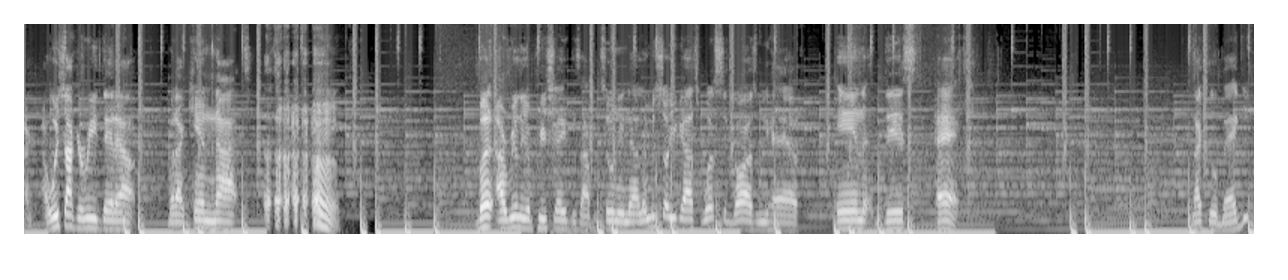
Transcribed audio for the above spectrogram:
I wish I could read that out, but I cannot. but I really appreciate this opportunity. Now, let me show you guys what cigars we have in this pack. Nice little baggie.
